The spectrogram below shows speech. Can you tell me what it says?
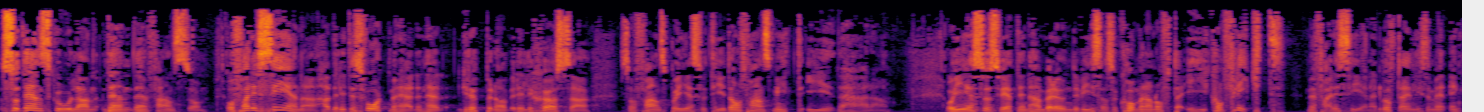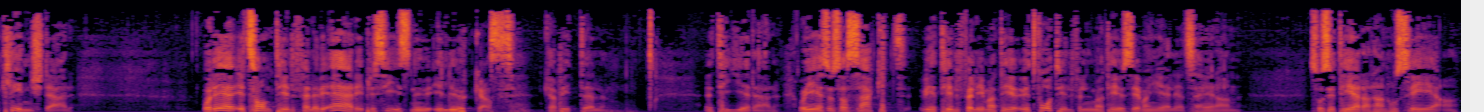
så. Den skolan, den, den fanns då. Och fariseerna hade lite svårt med det här, den här gruppen av religiösa som fanns på Jesu tid. De fanns mitt i det här. Och Jesus, vet ni, när han börjar undervisa så kommer han ofta i konflikt med fariseerna. Det var ofta liksom en, en clinch där. Och det är ett sånt tillfälle vi är i precis nu i Lukas kapitel 10 där. Och Jesus har sagt vid, ett tillfälle i Matteus, vid två tillfällen i Matteus evangeliet säger han, så citerar han Hosea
